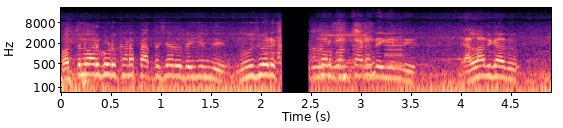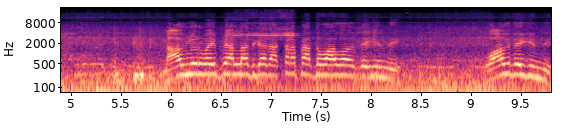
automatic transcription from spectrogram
బత్తుల వారి గుడి కన్నా పెద్ద చెరువు దిగింది నూజివేడి బంకాడ దిగింది వెళ్ళదు కాదు. నాగులూరు వైపు వెళ్ళదు కాదు అక్కడ పెద్ద వాగు తెగింది. వాగు తెగింది.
